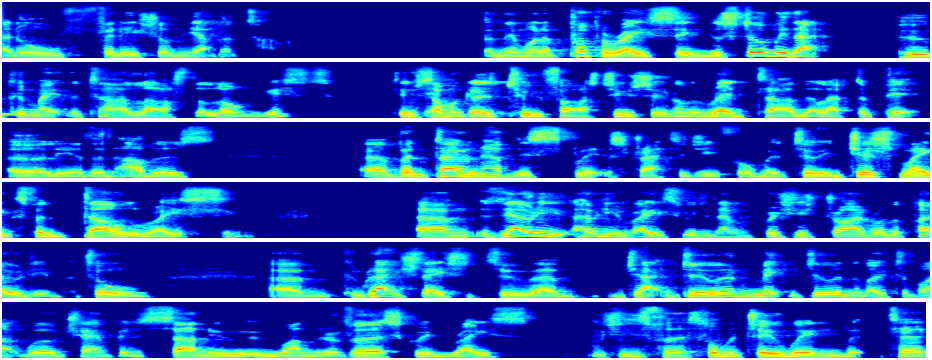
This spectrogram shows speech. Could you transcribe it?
and all finish on the other tire. And then we'll have proper racing. There'll still be that who can make the tire last the longest. If someone goes too fast too soon on the red tire, they'll have to pit earlier than others. Uh, but don't have this split strategy Formula Two. It just makes for dull racing. Um, it's the only only race we didn't have a British driver on the podium at all. Um, congratulations to uh, Jack Doohan, Mick Doohan, the motorbike world champion's son, who, who, won the reverse grid race, which is his first Formula Two win. But uh,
